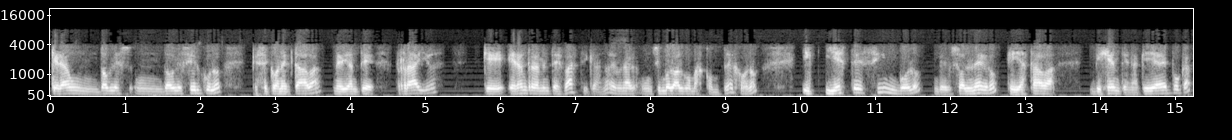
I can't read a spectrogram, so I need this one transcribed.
que era un doble, un doble círculo que se conectaba mediante rayos que eran realmente esvásticas, ¿no? Era un símbolo algo más complejo, ¿no? Y, y, este símbolo del sol negro, que ya estaba vigente en aquella época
